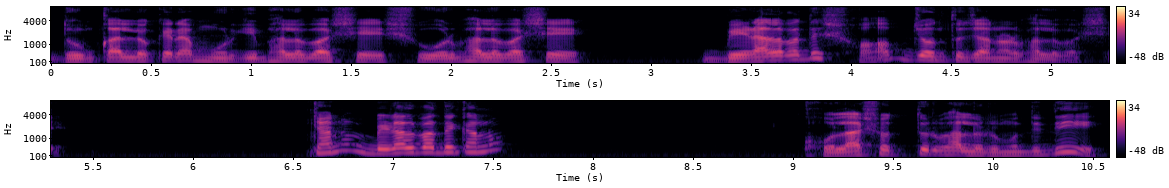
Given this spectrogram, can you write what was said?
দুমকার লোকেরা মুরগি ভালোবাসে, শুয়োর ভালোবাসে, বেড়াল বাদে সব জন্তু জানোয়ার ভালোবাসে। কেন? বেড়াল বাদে কেন? খোলা সত্তর ভালো রুমু দিদি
